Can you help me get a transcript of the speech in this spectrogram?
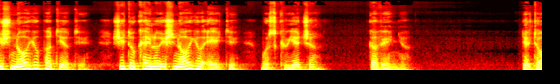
iš naujo patirti, šito kelio iš naujo eiti, mus kviečia gavėnia. Dėl to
